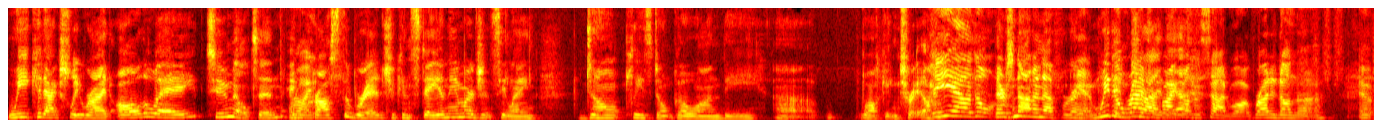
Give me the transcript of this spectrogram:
we could actually ride all the way to Milton and Right. cross the bridge. You can stay in the emergency lane. Don't please don't go on the uh, walking trail. Yeah, don't- There's not enough room. Yeah, we didn't ride try your bike that. on the sidewalk. Ride it on the uh,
